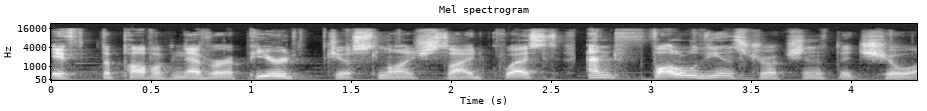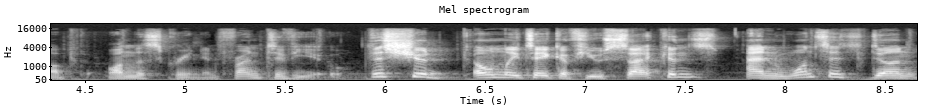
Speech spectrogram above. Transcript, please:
If the pop-up never appeared, just launch SideQuest and follow the instructions that show up on the screen in front of you. This should only take a few seconds, and once it's done,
